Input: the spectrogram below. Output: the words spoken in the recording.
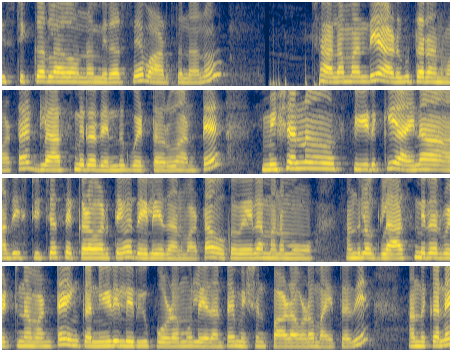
ఈ స్టిక్కర్ లాగా ఉన్న మిర్రర్సే వాడుతున్నాను. చాలామంది అడుగుతారు అనమాట గ్లాస్ మిర్రర్ ఎందుకు పెట్టారు? అంటే మిషన్ స్పీడ్కి అయినా అది స్టిచ్చెస్ ఎక్కడ పడతాయో తెలియదు అనమాట ఒకవేళ మనము అందులో గ్లాస్ మిర్రర్ పెట్టినామంటే ఇంకా నీడిలు ఇరిగిపోవడము లేదంటే మిషన్ పాడవడం అవుతుంది అందుకనే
